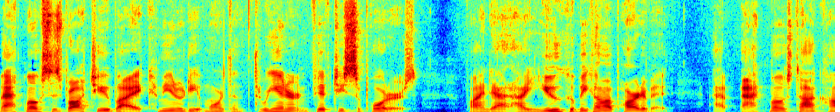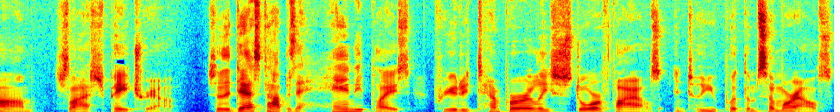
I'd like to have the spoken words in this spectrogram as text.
MacMost is brought to you by a community of more than 350 supporters. Find out how you could become a part of it at MacMost.com slash Patreon. So the desktop is a handy place for you to temporarily store files until you put them somewhere else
